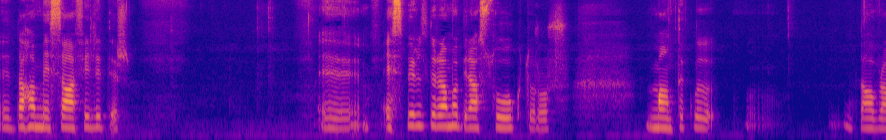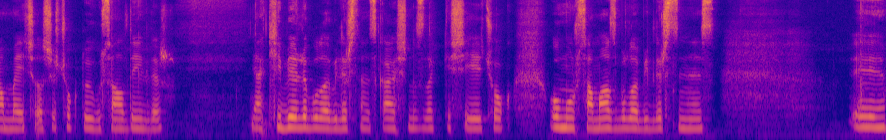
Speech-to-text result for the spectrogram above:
e, daha mesafelidir. E, esprilidir ama biraz soğuk durur. Mantıklı davranmaya çalışır. Çok duygusal değildir. Ya kibirli bulabilirsiniz karşınızdaki kişiyi. Çok umursamaz bulabilirsiniz. Eee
